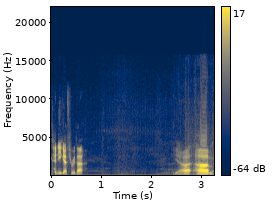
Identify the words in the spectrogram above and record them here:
Can you get through that? Yeah, um,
